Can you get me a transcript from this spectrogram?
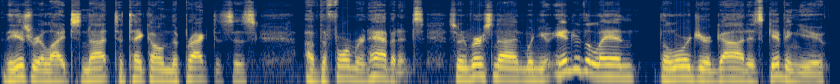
the Israelites not to take on the practices of the former inhabitants. So in verse 9, when you enter the land the Lord your God is giving you,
